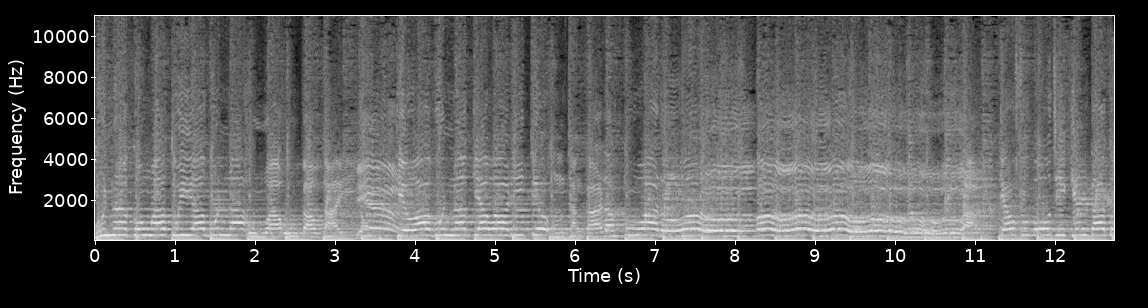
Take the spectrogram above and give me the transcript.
阮啊讲啊对啊，阮啊有啊有交代哟。叫啊阮啊叫啊，你着唔通甲人搬落。教书无止，倾甲东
